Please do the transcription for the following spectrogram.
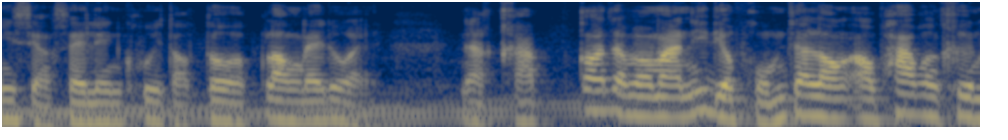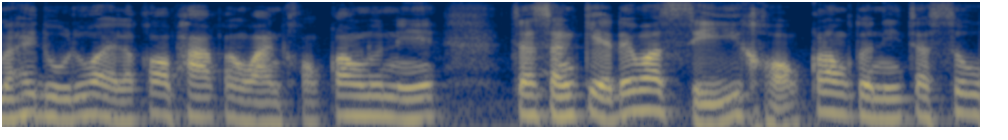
มีเสียงไซเรนคุยตอบโต้กับกล้องได้ด้วยนะครับ ก็จะประมาณนี้เดี๋ยวผมจะลองเอาภาพกลางคืนมาให้ดูด้วย แล้วก็ภาพกลางวันของกล้องรุ่นนี้ จะสังเกตได้ว่าสีของกล้องตัวนี้จะสู้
